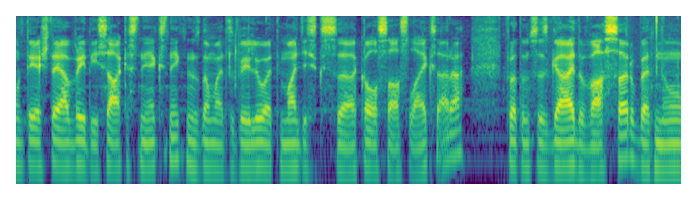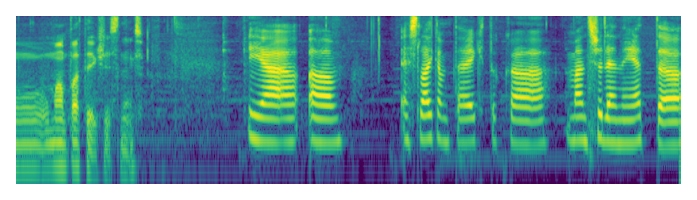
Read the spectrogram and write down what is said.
un tieši tajā brīdī sāka sniegs sniegt. Es domāju, tas bija ļoti maģisks, kolosāls laiks ārā. Protams, es gaidu vasaru, bet nu, man patīk šis sniegs. Jā, uh, es laikam teiktu, ka man šodien iet uh,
